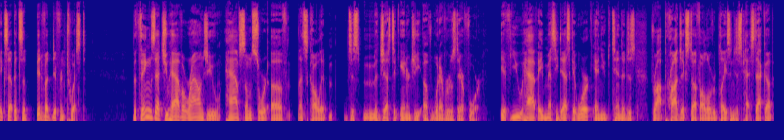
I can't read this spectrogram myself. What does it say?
except it's a bit of a different twist the things that you have around you have some sort of, let's call it just majestic energy of whatever is there for. If you have a messy desk at work and you tend to just drop project stuff all over the place and just stack up,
